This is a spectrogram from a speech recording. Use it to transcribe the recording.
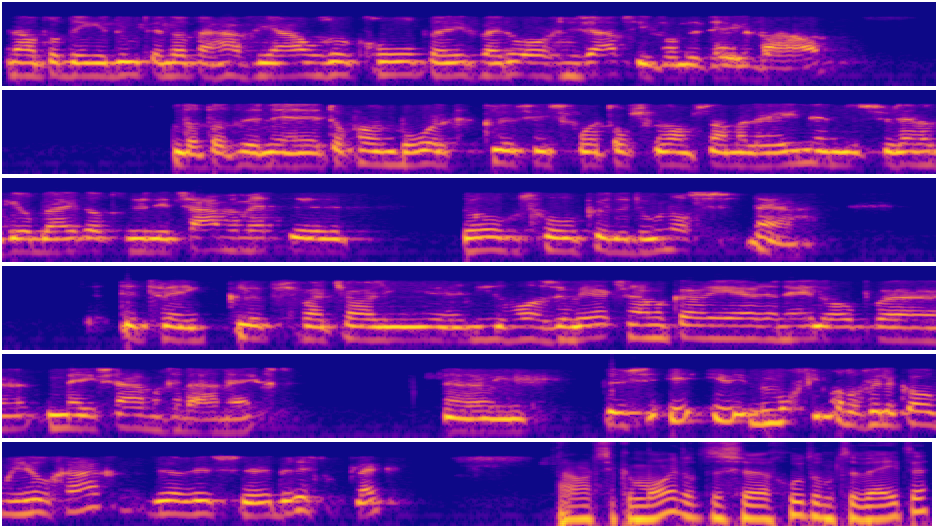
een aantal dingen doet en dat de HVA ons ook geholpen heeft bij de organisatie van dit hele verhaal omdat dat een, eh, toch wel een behoorlijke klus is voor Topsport Amsterdam alleen. En dus we zijn ook heel blij dat we dit samen met de, hogeschool kunnen doen. Als nou ja, de twee clubs waar Charlie eh, in ieder geval zijn werkzame carrière een hele hoop mee samen gedaan heeft. Um, dus mocht iemand nog willen komen, heel graag. Er is, er is nog plek. Nou, hartstikke mooi. Dat is uh, goed om te weten.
